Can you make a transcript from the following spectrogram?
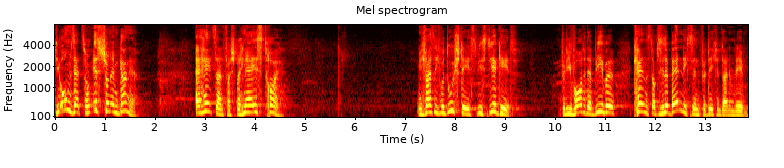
Die Umsetzung ist schon im Gange. Er hält sein Versprechen. Er ist treu. Ich weiß nicht, wo du stehst, wie es dir geht. Ob du die Worte der Bibel kennst, ob sie lebendig sind für dich in deinem Leben.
